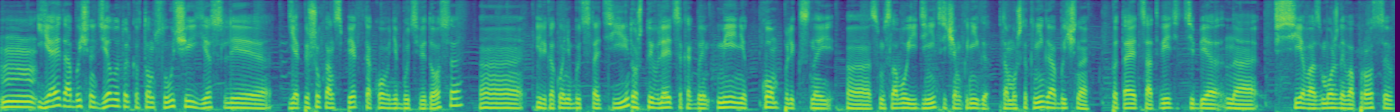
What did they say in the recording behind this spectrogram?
Я это обычно делаю только в том случае, если я пишу конспект какого-нибудь видоса э, или какой-нибудь статьи, то, что является как бы менее комплексной э, смысловой единицей, чем книга. Потому что книга обычно пытается ответить тебе на все возможные вопросы в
